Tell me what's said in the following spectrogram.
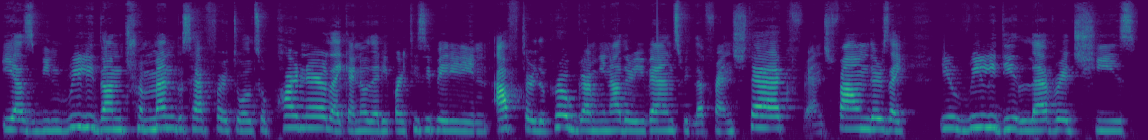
he has been really done tremendous effort to also partner. Like i know that he participated in after the program in other events with the french tech french founders. Like he really did leverage his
